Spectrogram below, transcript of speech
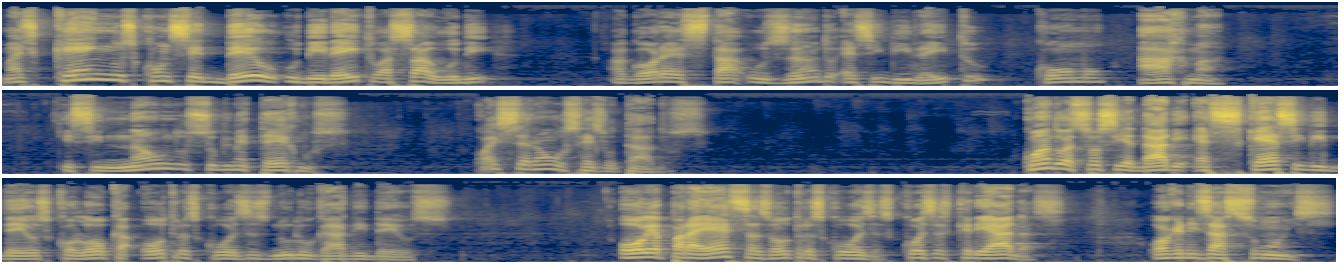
Mas quem nos concedeu o direito à saúde agora está usando esse direito como arma. E se não nos submetermos, quais serão os resultados? Quando a sociedade esquece de Deus, coloca outras coisas no lugar de Deus. Olha para essas outras coisas, coisas criadas, organizações,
